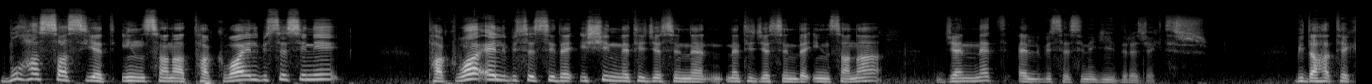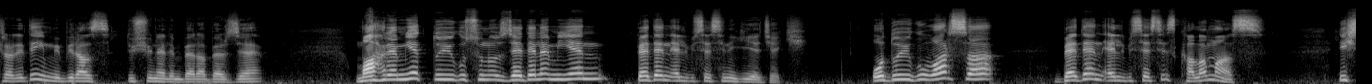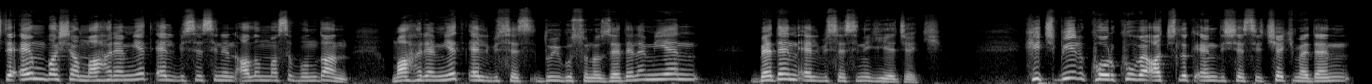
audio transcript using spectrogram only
Bu hassasiyet insana takva elbisesini takva elbisesi de işin neticesinde, neticesinde insana cennet elbisesini giydirecektir. Bir daha tekrar edeyim mi biraz düşünelim beraberce. Mahremiyet duygusunu zedelemeyen beden elbisesini giyecek. O duygu varsa beden elbisesiz kalamaz. İşte en başa mahremiyet elbisesinin alınması bundan. Mahremiyet elbisesi duygusunu zedelemeyen beden elbisesini giyecek. Hiçbir korku ve açlık endişesi çekmeden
